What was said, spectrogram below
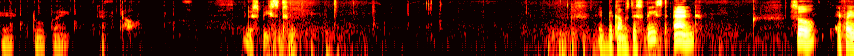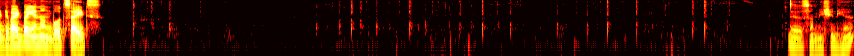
j 2 pi f tau this beast. It becomes this beast and so if I divide by n on both sides there is a summation here.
